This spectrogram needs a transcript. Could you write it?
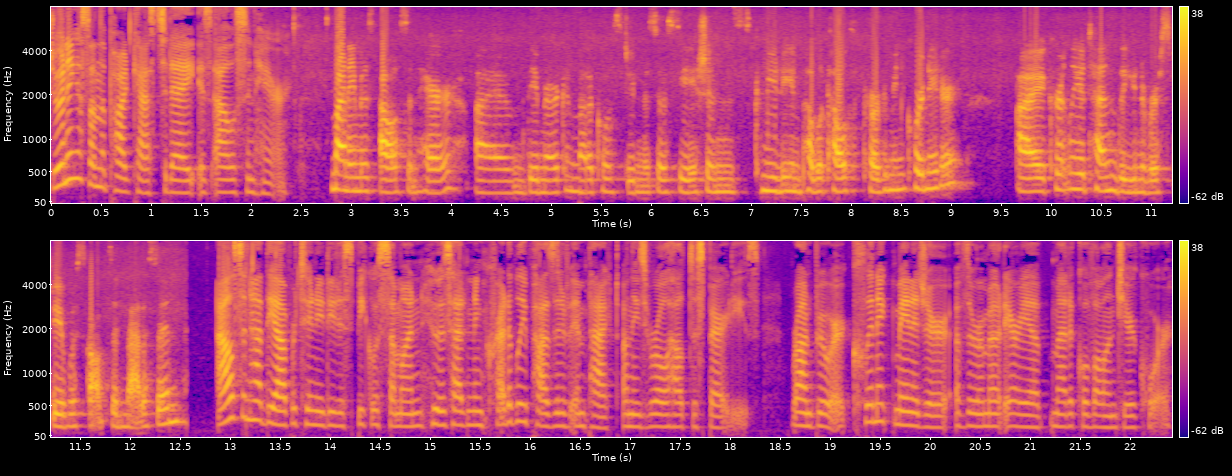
Joining us on the podcast today is Allison Hare. My name is Allison Hare. I'm the American Medical Student Association's Community and Public Health Programming Coordinator. I currently attend the University of Wisconsin Madison. Allison had the opportunity to speak with someone who has had an incredibly positive impact on these rural health disparities. Ron Brewer, clinic manager of the Remote Area Medical Volunteer Corps.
